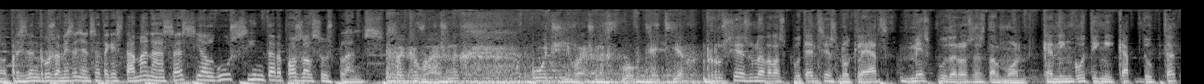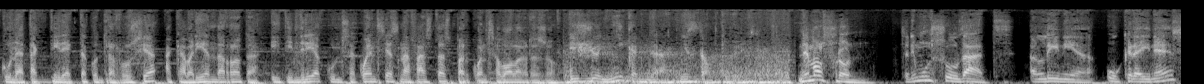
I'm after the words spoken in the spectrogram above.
El president rus a més ha llançat aquesta amenaça si algú s'interposa als seus plans. Rússia és una de les potències nuclears més poderoses del món. Que ningú tingui cap dubte que un atac directe contra Rússia acabaria en derrota i tindria conseqüències nefastes per qualsevol agressor. Anem al front. Tenim un soldat en línia ucraïnès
